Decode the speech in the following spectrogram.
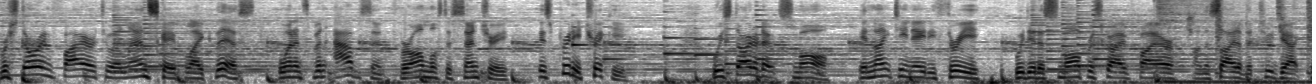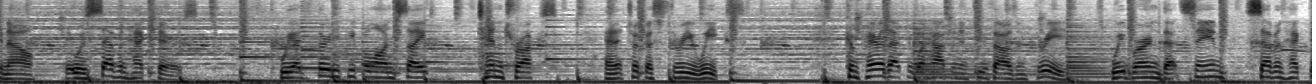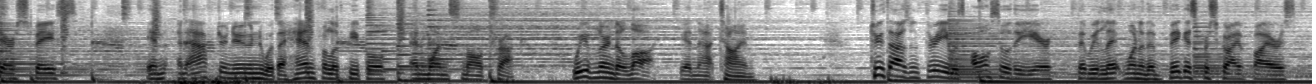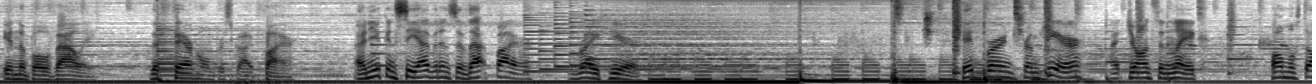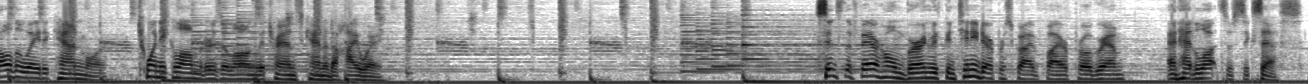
Restoring fire to a landscape like this, when it's been absent for almost a century, is pretty tricky. We started out small. In 1983, we did a small prescribed fire on the side of the Two Jack Canal. It was seven hectares. We had 30 people on site, 10 trucks, and it took us three weeks. Compare that to what happened in 2003. We burned that same seven hectare space in an afternoon with a handful of people and one small truck. We've learned a lot in that time. 2003 was also the year that we lit one of the biggest prescribed fires in the Bow Valley, the Fairholme prescribed fire. And you can see evidence of that fire right here. It burned from here at Johnson Lake almost all the way to Canmore, 20 kilometers along the Trans-Canada Highway. Since the Fairholme burn, we've continued our prescribed fire program and had lots of success.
